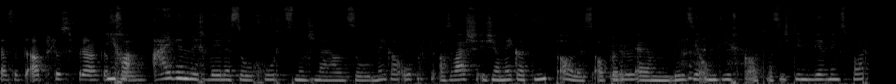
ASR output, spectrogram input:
Also die Abschlussfrage Ich wollte eigentlich wollen so kurz noch schnell so mega oberflächlich. Also weißt, ist ja mega deep alles, aber Mhm. ähm, weil es ja um dich geht. Was ist deine Lieblingsfarbe?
